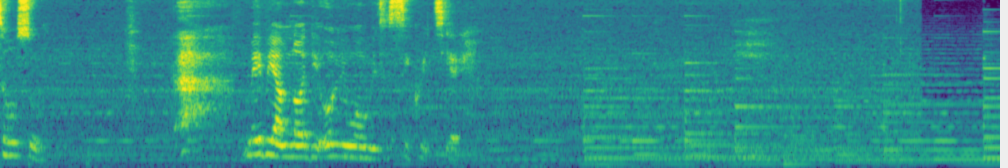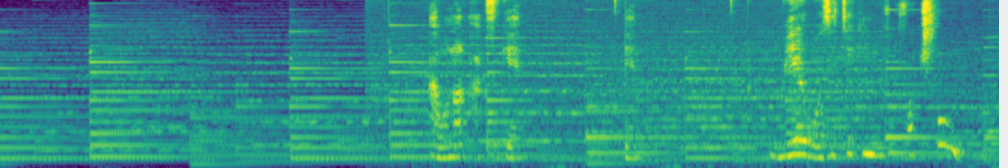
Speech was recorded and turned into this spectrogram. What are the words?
This also? Maybe I'm not the only one with a secret here. I will not ask again. Then, where was he taking you for training?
